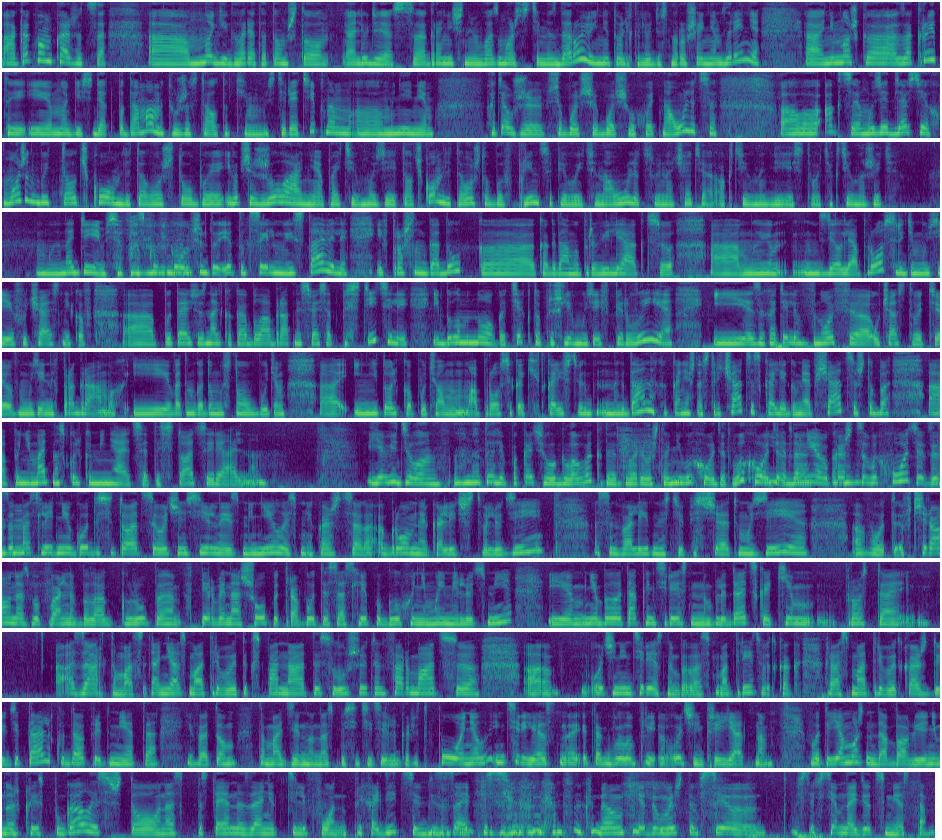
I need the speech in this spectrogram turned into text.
А как вам кажется, а, многие говорят о том, что люди с ограниченными возможностями здоровья, не только люди с нарушением зрения, а, немножко закрыты, и многие сидят по домам. Это уже стало таким стереотипным а, мнением хотя уже все больше и больше выходит на улицы. А, акция «Музей для всех» может быть толчком для того, чтобы... И вообще желание пойти в музей толчком для того, чтобы, в принципе, выйти на улицу и начать активно действовать, активно жить? Мы надеемся, поскольку, в общем-то, эту цель мы и ставили. И в прошлом году, когда мы провели акцию, а, мы сделали опрос среди музеев-участников, а, пытаясь узнать, какая была обратная связь от посетителей. И было много тех, кто пришли в музей впервые и захотели вновь э, участвовать в музейных программах. И в этом году мы снова будем а, и не только путем опроса каких-то количественных данных, а, конечно, встречаться с коллегами, общаться, чтобы понимать, насколько меняется эта ситуация ситуации реально. Я видела, Наталья покачивала головой, когда я говорила, что они выходят. Выходят, Нет, да. мне кажется, выходят. И за последние годы ситуация очень сильно изменилась. Мне кажется, огромное количество людей с инвалидностью посещают музеи. Вот. Вчера у нас буквально была группа, первый наш опыт работы со слепо-глухонемыми людьми. И мне было так интересно наблюдать, с каким просто азартом они осматривают экспонаты, слушают информацию. А, очень интересно было смотреть, вот как рассматривают каждую детальку да, предмета. И потом там один у нас посетитель говорит, понял, интересно. И так было при... очень приятно. Вот, и я, можно добавлю, я немножко испугалась, что у нас постоянно занят телефон. Приходите без записи к нам. Я думаю, что все, всем найдется место.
